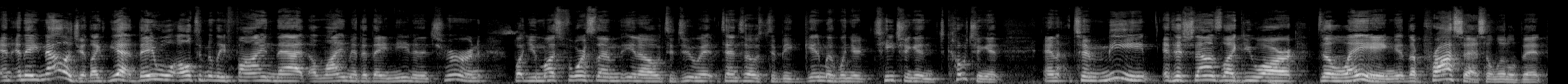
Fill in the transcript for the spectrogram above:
and, and they acknowledge it like yeah they will ultimately find that alignment that they need in a turn but you must force them you know to do it ten toes to begin with when you're teaching it and coaching it. And to me it just sounds like you are delaying the process a little bit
